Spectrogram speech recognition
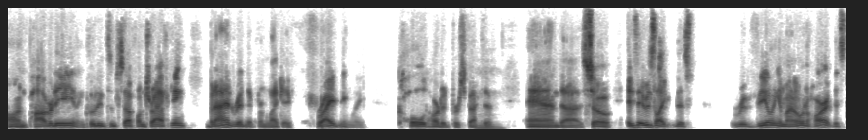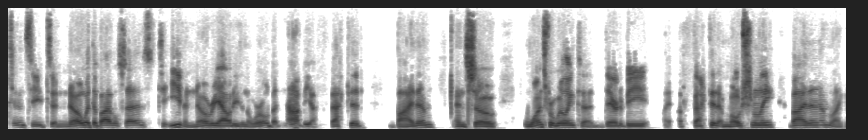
on poverty and including some stuff on trafficking, but I had written it from like a frighteningly cold hearted perspective. Mm. And uh, so it, it was like this revealing in my own heart this tendency to know what the Bible says, to even know realities in the world, but not be affected by them. And so once we're willing to dare to be like, affected emotionally by them, like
